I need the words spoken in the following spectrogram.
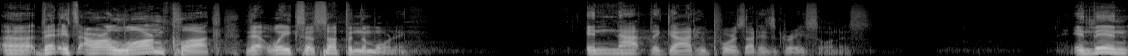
uh, that it's our alarm clock that wakes us up in the morning and not the God who pours out his grace on us. And then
